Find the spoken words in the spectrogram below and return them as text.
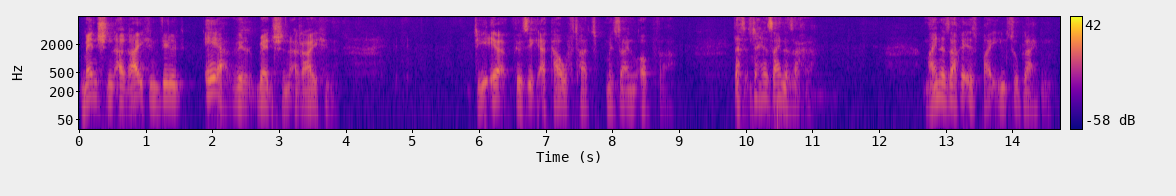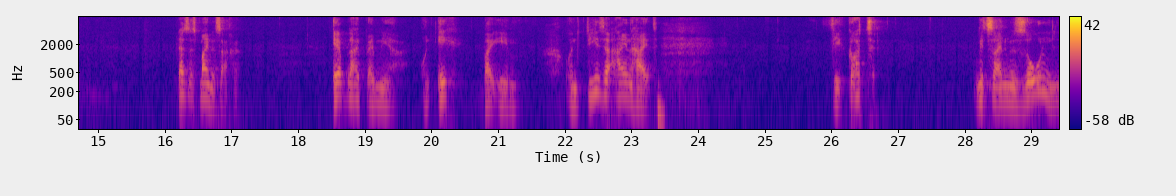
Menschen erreichen will, er will Menschen erreichen, die er für sich erkauft hat mit seinem Opfer. Das ist daher seine Sache. Meine Sache ist, bei ihm zu bleiben. Das ist meine Sache. Er bleibt bei mir und ich bei ihm. Und diese Einheit, die Gott mit seinem Sohn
